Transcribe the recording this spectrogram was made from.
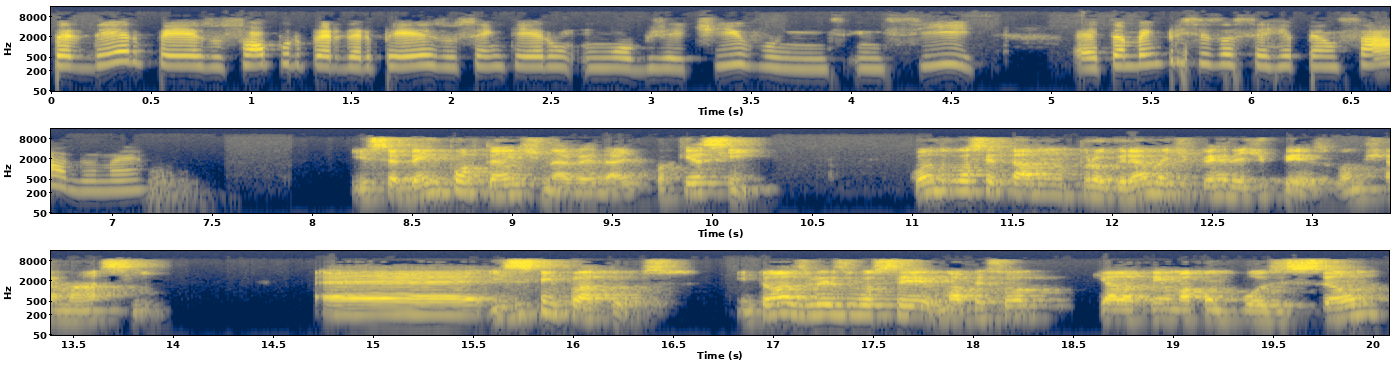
perder peso só por perder peso, sem ter um, um objetivo em, em si, é, também precisa ser repensado, né? Isso é bem importante, na verdade, porque assim, quando você está num programa de perda de peso, vamos chamar assim, é, existem platôs. Então, às vezes, você, uma pessoa que ela tem uma composição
